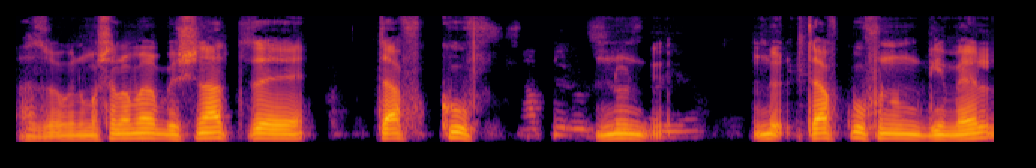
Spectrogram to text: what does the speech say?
אז הוא למשל אומר בשנת uh, תקנ"ג, תקנ"ג,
